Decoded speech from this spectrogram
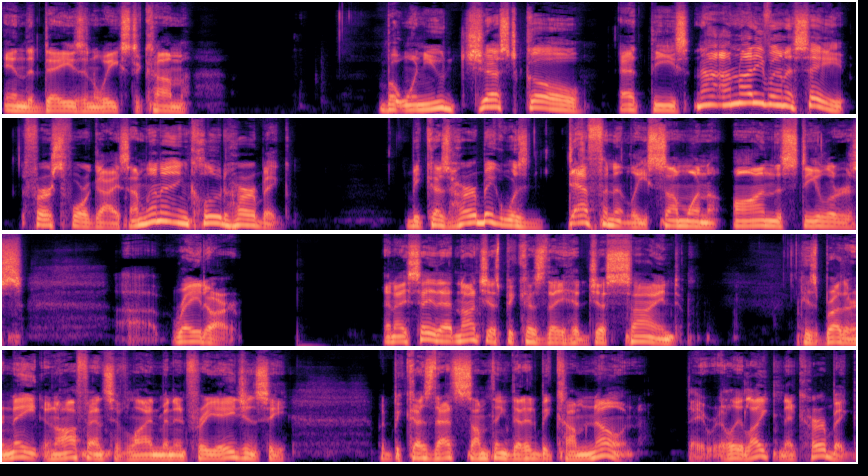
in the days and weeks to come. But when you just go at these, now I'm not even going to say first four guys. I'm going to include Herbig because Herbig was definitely someone on the Steelers' uh, radar. And I say that not just because they had just signed his brother Nate, an offensive lineman in free agency, but because that's something that had become known. They really liked Nick Herbig.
